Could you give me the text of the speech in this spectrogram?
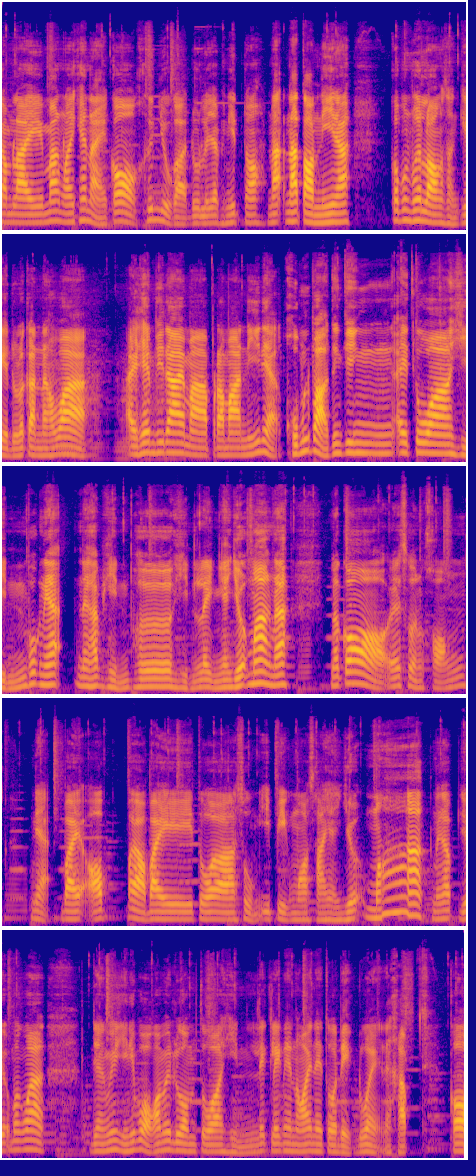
กำไรมากน้อยแค่ไหนก็ขึ้นอยู่กับดุลยพินิษเนาะณณตอนนี้นะก็เพื่อนๆลองสังเกตดูแล้วกันนะครับว่า ไอเทมที่ได้มาประมาณนี้เนี่ยคุ้มหรือเปล่าจริงๆ ไอตัวหินพวกเนี้ยนะครับหินเพอหินอะไรอย่างเงี้ยเยอะมากนะ แล้วก็ในส่วนของเนี่ยใบออฟใบตัวสุ่มอีพิกมอไซค์เยอะมากนะครับเยอะมากๆยังไม่อย่างที่บอกว่าไม่รวมตัวหินเล็กๆ น้อยๆในตัวเด็กด้วยนะครับ ก็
